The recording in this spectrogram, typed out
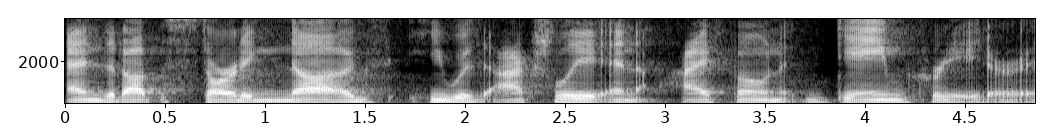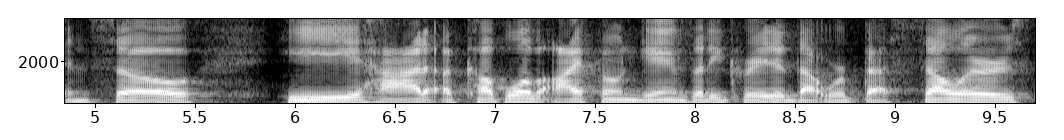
ended up starting Nuggs, he was actually an iPhone game creator. And so he had a couple of iPhone games that he created that were bestsellers.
